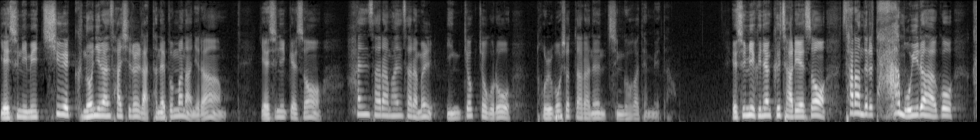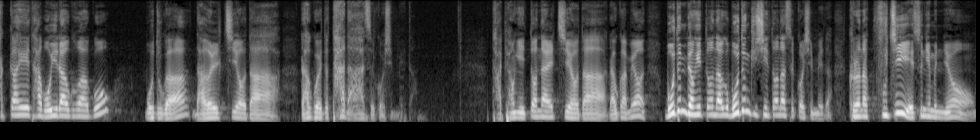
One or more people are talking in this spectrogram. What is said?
예수님이 치유의 근원이라는 사실을 나타낼 뿐만 아니라 예수님께서 한 사람 한 사람을 인격적으로 돌보셨다라는 증거가 됩니다. 예수님이 그냥 그 자리에서 사람들을 다 모이라 하고 가까이 다 모이라고 하고 모두가 나을지어다 라고 해도 다 나았을 것입니다. 다 병이 떠날지어다 라고 하면 모든 병이 떠나고 모든 귀신이 떠났을 것입니다. 그러나 굳이 예수님은요,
